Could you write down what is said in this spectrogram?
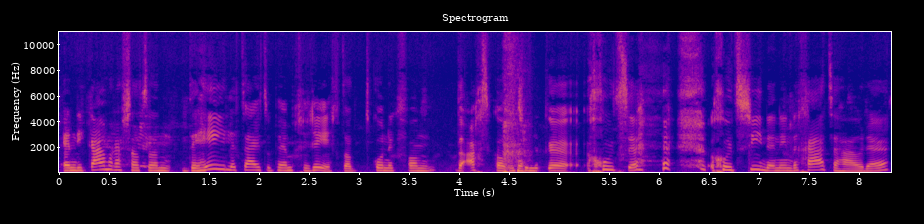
En die camera staat dan de hele tijd op hem gericht. Dat kon ik van de achterkant natuurlijk eh, goed, eh, goed zien en in de gaten houden.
